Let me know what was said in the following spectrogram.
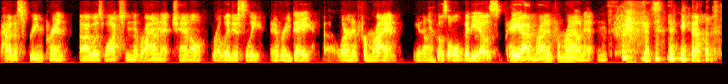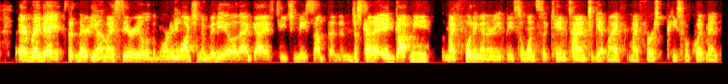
how to screen print, I was watching the Ryonet channel religiously every day, uh, learning from Ryan. You know, yeah. those old videos. Hey, I'm Ryan from Ryonet. And, you know, every day sitting there eating yep. my cereal in the morning, watching a video of that guy is teaching me something. And just kind of, it got me my footing underneath me. So once it came time to get my, my first piece of equipment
